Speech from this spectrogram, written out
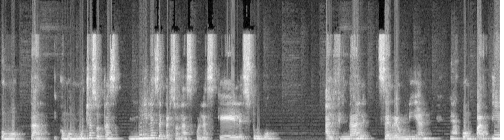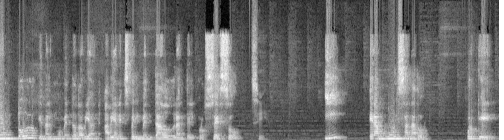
como, tan, como muchas otras miles de personas con las que él estuvo, al final se reunían y compartían todo lo que en algún momento habían, habían experimentado durante el proceso. Sí. Y era muy sanador, porque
